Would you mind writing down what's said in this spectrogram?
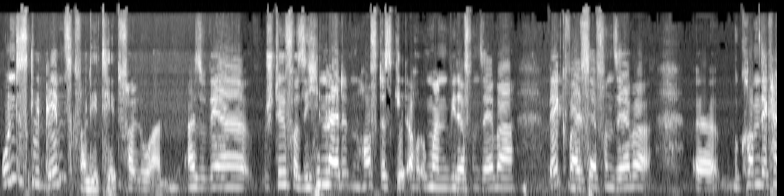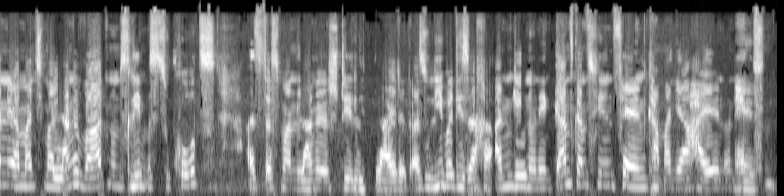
Und es geht Lebensqualität verloren. Also wer still vor sich hinleidet und hofft, das geht auch irgendwann wieder von selber weg, weil es ja von selber äh, bekommt, der kann ja manchmal lange warten und das Leben ist zu kurz, als dass man lange still leidet. Also lieber die Sache angehen und in ganz, ganz vielen Fällen kann man ja heilen und helfen.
